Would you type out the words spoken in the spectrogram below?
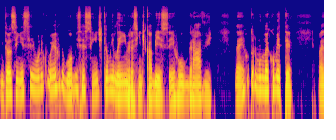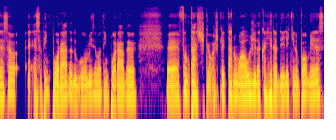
Então, assim, esse é o único erro do Gomes recente que eu me lembro, assim, de cabeça. Erro grave, né? Erro todo mundo vai cometer. Mas essa, essa temporada do Gomes é uma temporada é, fantástica. Eu acho que ele tá no auge da carreira dele aqui no Palmeiras,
